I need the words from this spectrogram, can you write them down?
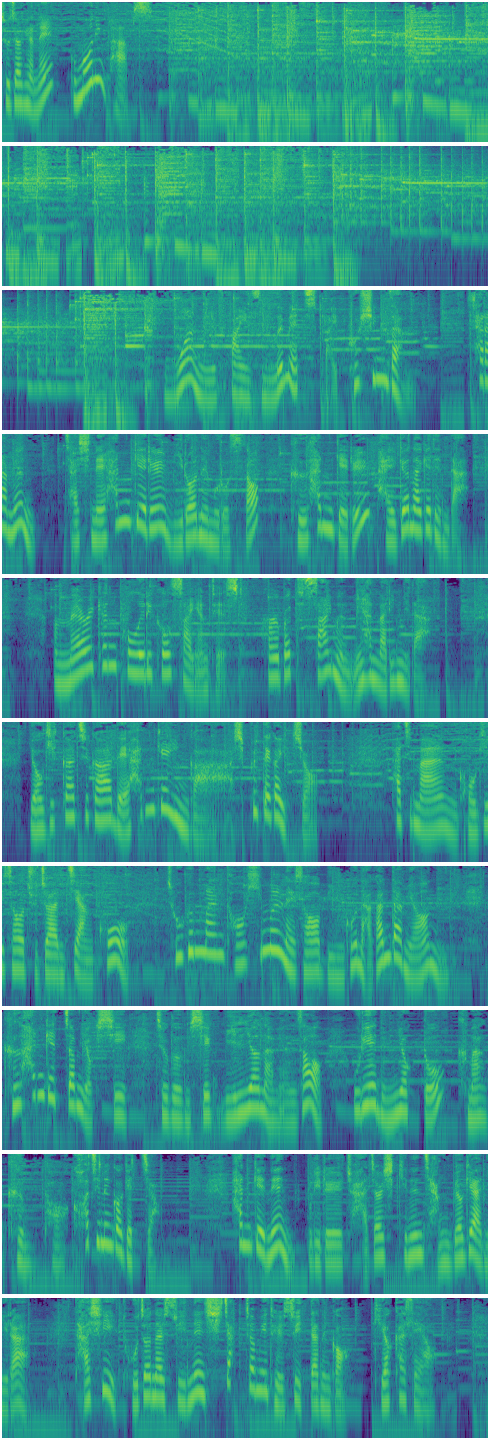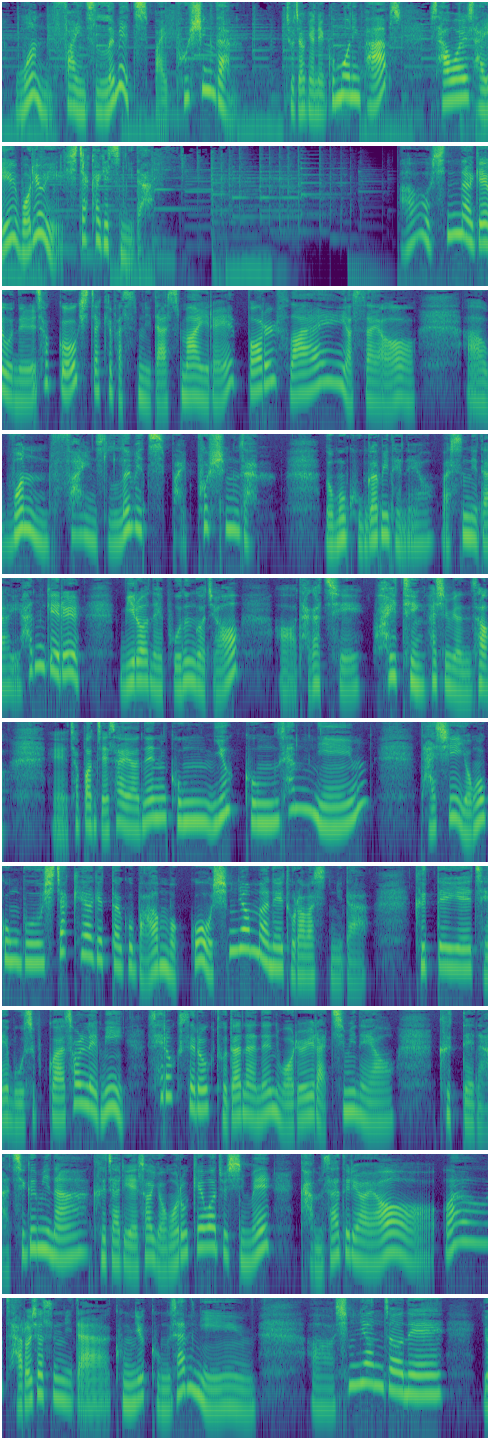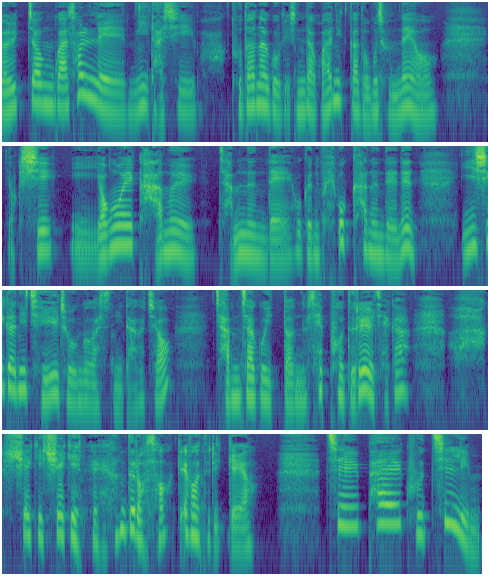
조정현의 Good Morning Pops. One finds limits by pushing them. 사람은 자신의 한계를 밀어냄으로써 그 한계를 발견하게 된다. American political scientist Herbert Simon이 한 말입니다. 여기까지가 내 한계인가 싶을 때가 있죠. 하지만 거기서 주저앉지 않고 조금만 더 힘을 내서 밀고 나간다면 그 한계점 역시 조금씩 밀려나면서 우리의 능력도 그만큼 더 커지는 거겠죠. 한계는 우리를 좌절시키는 장벽이 아니라 다시 도전할 수 있는 시작점이 될 수 있다는 거 기억하세요. One finds limits by pushing them. 조정현의 Good Morning Pops 4월 4일 월요일 시작하겠습니다. 아우, 신나게 오늘 첫 곡 시작해봤습니다. 스마일의 Butterfly 였어요. 아, one finds limits by pushing them. 너무 공감이 되네요. 맞습니다. 이 한계를 밀어내 보는 거죠. 어, 다 같이 화이팅 하시면서. 예, 첫 번째 사연은 0603님. 다시 영어 공부 시작해야겠다고 마음 먹고 10년 만에 돌아왔습니다. 그때의 제 모습과 설렘이 새록새록 돋아나는 월요일 아침이네요. 그때나 지금이나 그 자리에서 영어로 깨워주심에 감사드려요. 와우, 잘 오셨습니다. 0603님. 아, 10년 전에 열정과 설렘이 다시 막 돋아나고 계신다고 하니까 너무 좋네요. 역시 이 영어의 감을 잡는데 혹은 회복하는 데는 이 시간이 제일 좋은 것 같습니다. 그렇죠? 잠자고 있던 세포들을 제가 확 shake it shake it 흔들어서 깨워드릴게요. 7897님.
